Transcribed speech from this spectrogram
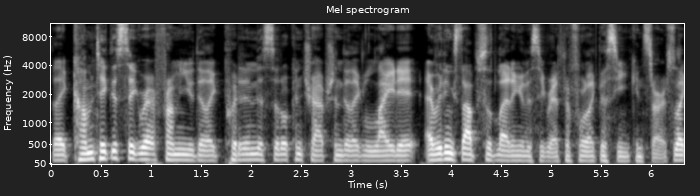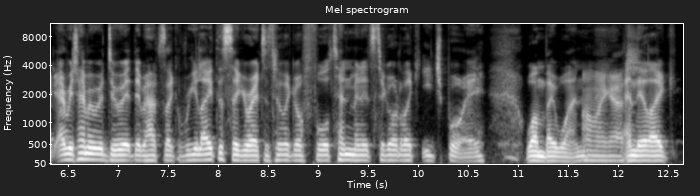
they, like come take the cigarette from you. They like put it in this little contraption. They like light it. Everything stops with lighting of the cigarettes before like the scene can start. So like every time we would do it, they would have to like relight the cigarettes. until like a full ten minutes to go to like each boy, one by one. Oh my gosh. And they like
